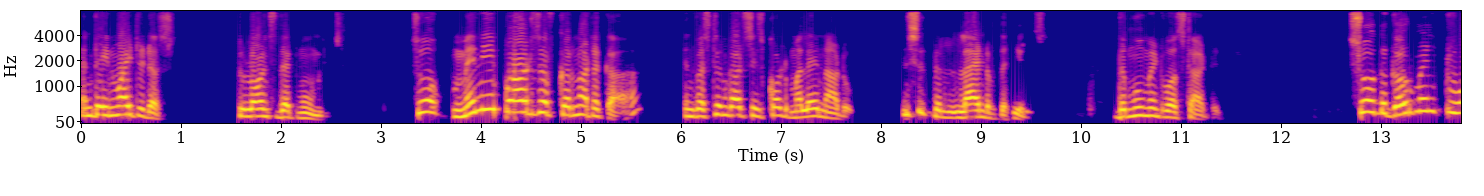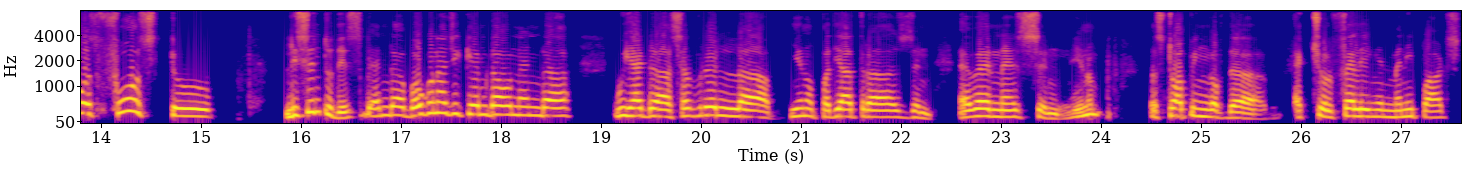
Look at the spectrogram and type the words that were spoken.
and they invited us to launch that movement. So many parts of Karnataka in Western Ghats is called Malenadu. This is the land of the hills. The movement was started. So the government was forced to listen to this, and uh, came down, and uh, we had uh, several, uh, you know, padyatras and awareness, and you know, the stopping of the actual felling in many parts.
